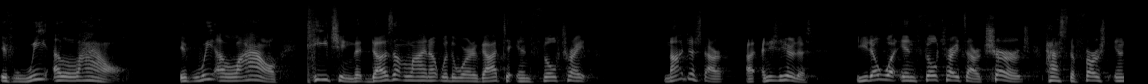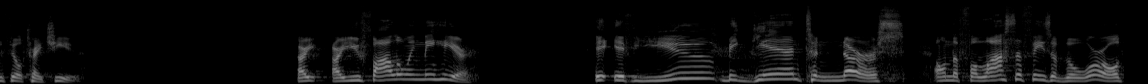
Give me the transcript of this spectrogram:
if we allow if we allow teaching that doesn't line up with the Word of God to infiltrate not just our, I need you to hear this. You know what infiltrates our church has to first infiltrate you. Are, are you following me here? If you begin to nurse on the philosophies of the world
